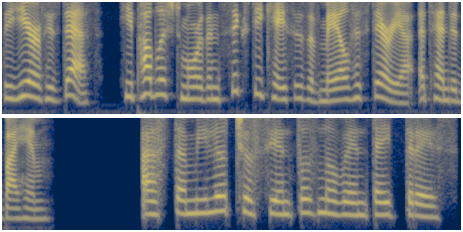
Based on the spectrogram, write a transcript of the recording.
the year of his death, he published more than 60 cases of male hysteria attended by him. Hasta 1893,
